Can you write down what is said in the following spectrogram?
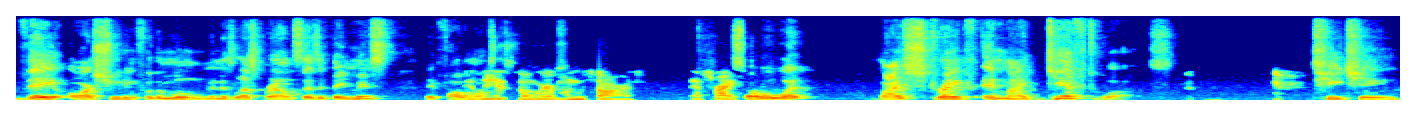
They are shooting for the moon. And as Les Brown says, if they miss, they fall they land somewhere among the stars. That's right. So what my strength and my gift was teaching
